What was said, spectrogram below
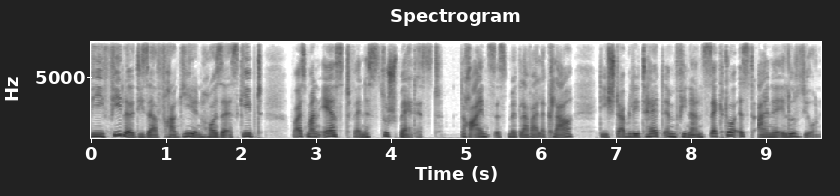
Wie viele dieser fragilen Häuser es gibt, weiß man erst, wenn es zu spät ist. Doch eins ist mittlerweile klar, die Stabilität im Finanzsektor ist eine Illusion.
